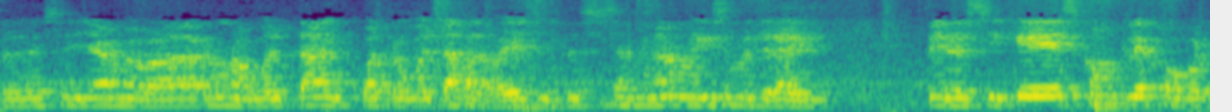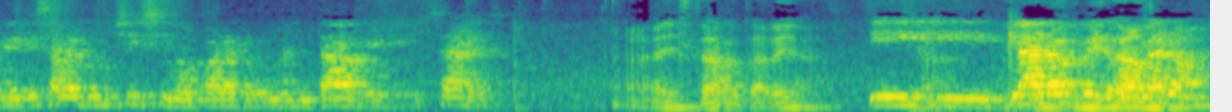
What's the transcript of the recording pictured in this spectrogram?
Entonces ella me va a dar una vuelta y cuatro vueltas a la vez, entonces al final me quise meter ahí. Pero sí que es complejo porque hay que saber muchísimo para argumentar, ¿sabes? Ahí está la tarea. Y Ya, claro, pero claro,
